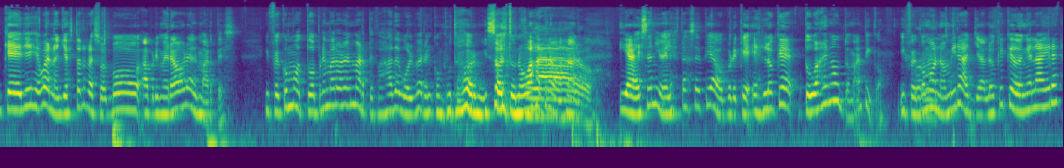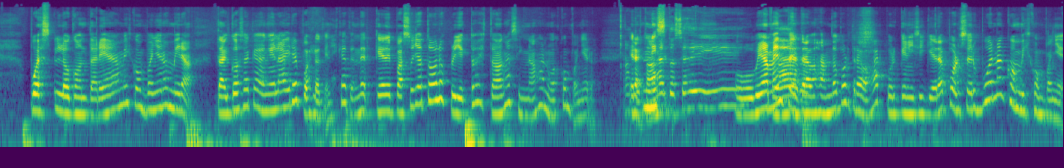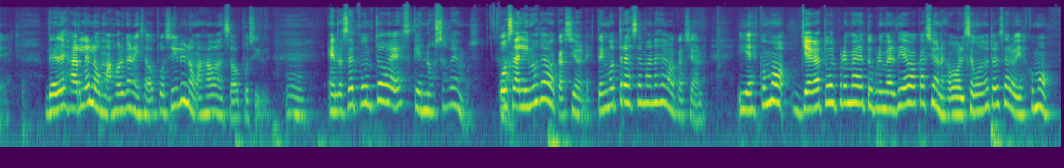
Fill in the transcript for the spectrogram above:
Que yo dije, bueno, yo esto lo resuelvo a primera hora el martes. Y fue como, tú a primera hora el martes vas a devolver el computador, mi sol, tú no vas a trabajar. Y a ese nivel está seteado, porque es lo que tú vas en automático. Y fue como, no, mira, ya lo que quedó en el aire, pues lo contaré a mis compañeros, mira, tal cosa quedó en el aire, pues lo tienes que atender. Que de paso ya todos los proyectos estaban asignados a nuevos compañeros. Ah, Era- ni- entonces ahí. Obviamente, Claro. trabajando por trabajar, porque ni siquiera por ser buena con mis compañeros. De dejarle lo más organizado posible y lo más avanzado posible. Mm. Entonces el punto es que no sabemos. O salimos de vacaciones. Tengo tres semanas de vacaciones. Y es como, llega tú el primer, tu primer día de vacaciones o el segundo o tercero y es como,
